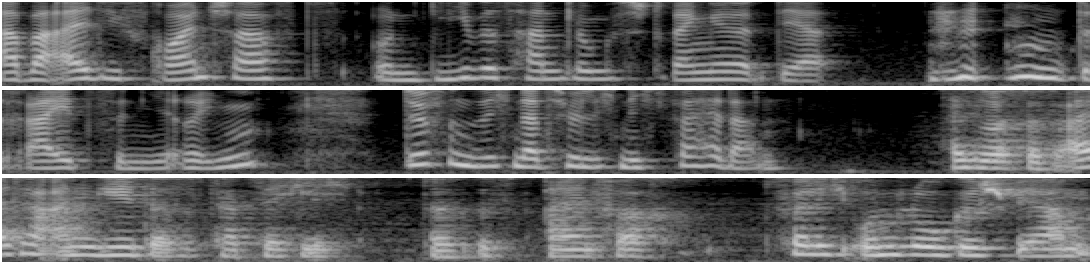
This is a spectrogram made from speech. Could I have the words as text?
Aber all die Freundschafts- und Liebeshandlungsstränge der 13-Jährigen dürfen sich natürlich nicht verheddern. Also was das Alter angeht, das ist tatsächlich, das ist einfach völlig unlogisch. Wir haben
